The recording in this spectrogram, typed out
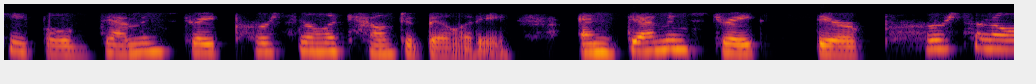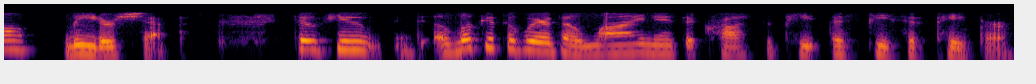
people demonstrate personal accountability and demonstrate their personal leadership. So if you look at the, where the line is across the, this piece of paper,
